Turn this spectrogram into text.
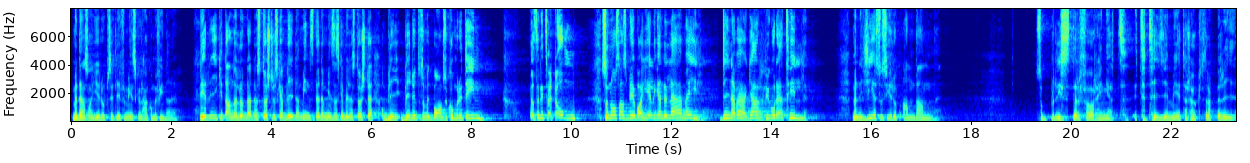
men den som ger upp sitt liv för min skull, han kommer finna det. Det är riket annorlunda. Den största ska bli den minste, den minsta ska bli den största. Blir, blir du inte som ett barn så kommer du inte in. Alltså det är tvärtom. Så någonstans blir jag bara heligande, lär mig dina vägar. Hur går det här till? Men när Jesus ger upp andan så brister förhänget, ett tio meter högt draperi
